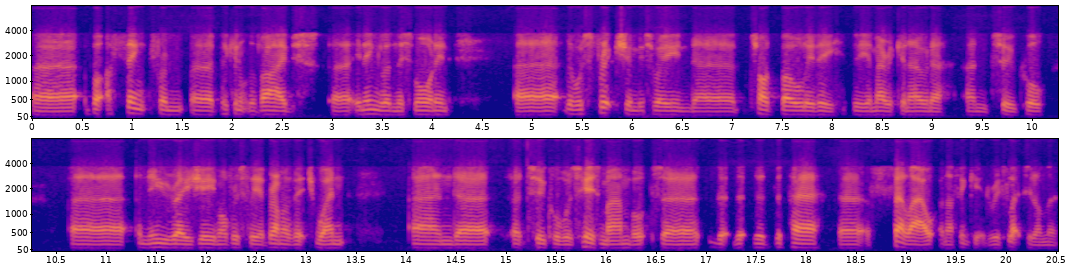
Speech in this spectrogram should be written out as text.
uh, but I think from uh, picking up the vibes uh, in England this morning, uh, there was friction between uh, Todd Boehly, the, the American owner, and Tuchel. Uh, a new regime, obviously Abramovich went, and Tuchel was his man, but the, the the pair fell out, and I think it reflected on the,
